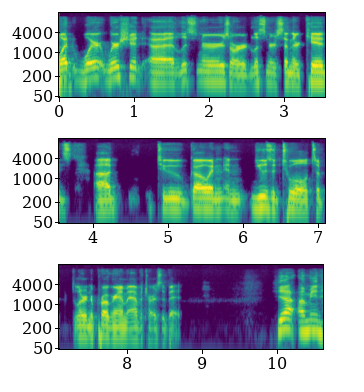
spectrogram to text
what, where, where should uh, listeners or listeners send their kids uh, to go and, and use a tool to learn to program avatars a bit? Yeah, I mean,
